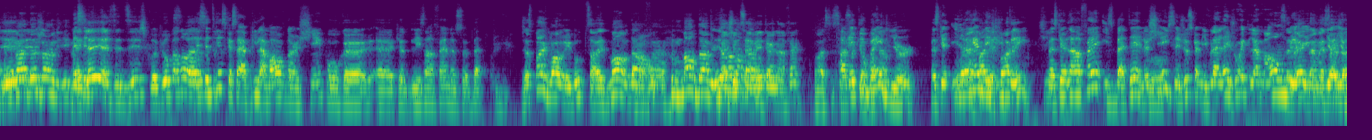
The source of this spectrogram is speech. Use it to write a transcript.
les vents de janvier. Mais là, elle s'est dit, je crois plus au Père Noël. Mais c'est triste que ça a pris la mort d'un chien pour euh, euh, que les enfants ne se battent plus. J'espère qu'il va avoir un reboot, puis ça va être mort d'enfant. Une mort d'homme. Il Imagine ça avait été un enfant. Ouais, c'est Ça aurait été bien fait. mieux. Parce qu'il Ouais, aurait pas à l'époque. mérité. Parce que l'enfant, il se battait. Le chien, c'est juste comme il voulait aller jouer avec le monde. C'est vrai il- que le il- message il- il- aurait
